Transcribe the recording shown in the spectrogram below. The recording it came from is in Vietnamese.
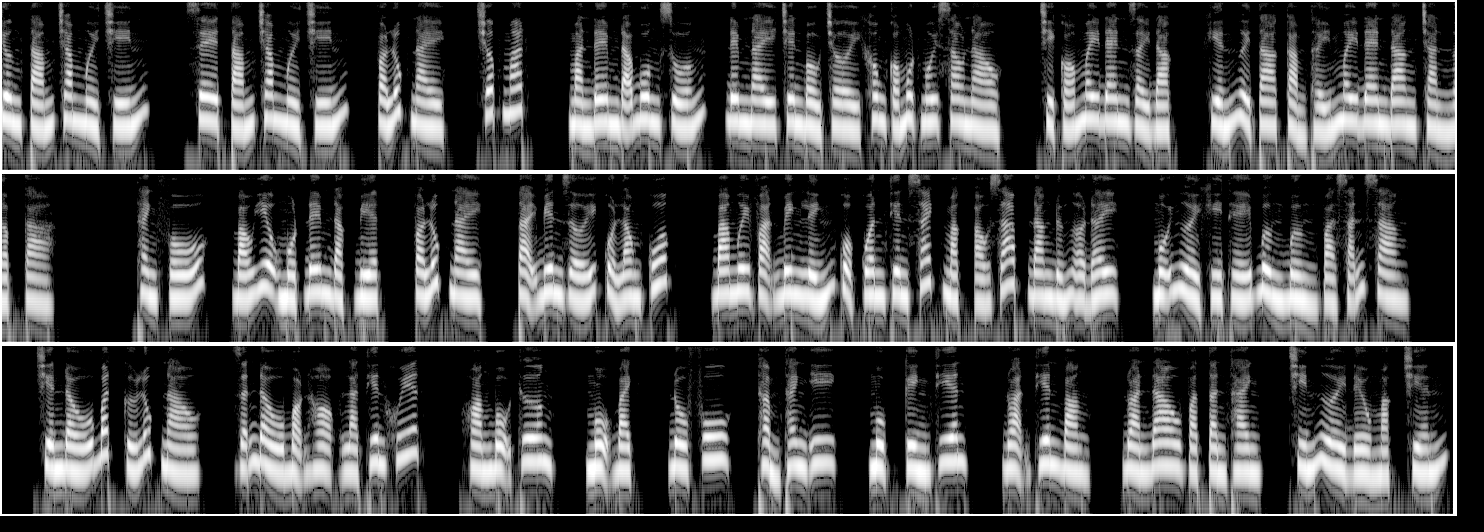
chương 819, C819, vào lúc này, chớp mắt, màn đêm đã buông xuống, đêm nay trên bầu trời không có một ngôi sao nào, chỉ có mây đen dày đặc, khiến người ta cảm thấy mây đen đang tràn ngập cả. Thành phố, báo hiệu một đêm đặc biệt, vào lúc này, tại biên giới của Long Quốc, 30 vạn binh lính của quân thiên sách mặc áo giáp đang đứng ở đây, mỗi người khí thế bừng bừng và sẵn sàng. Chiến đấu bất cứ lúc nào, dẫn đầu bọn họ là Thiên Khuyết, Hoàng Bộ Thương, Mộ Bạch, Đồ Phu, Thẩm Thanh Y, Mục Kình Thiên, Đoạn Thiên Bằng, Đoàn Đao và Tần Thành, 9 người đều mặc chiến.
